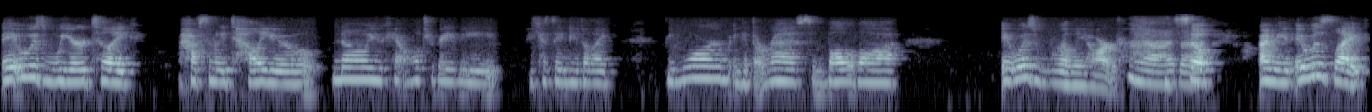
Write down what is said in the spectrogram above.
It was weird to like have somebody tell you, no, you can't hold your baby because they need to like be warm and get their rest and blah blah blah. It was really hard. Yeah, I. So, I mean, it was like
